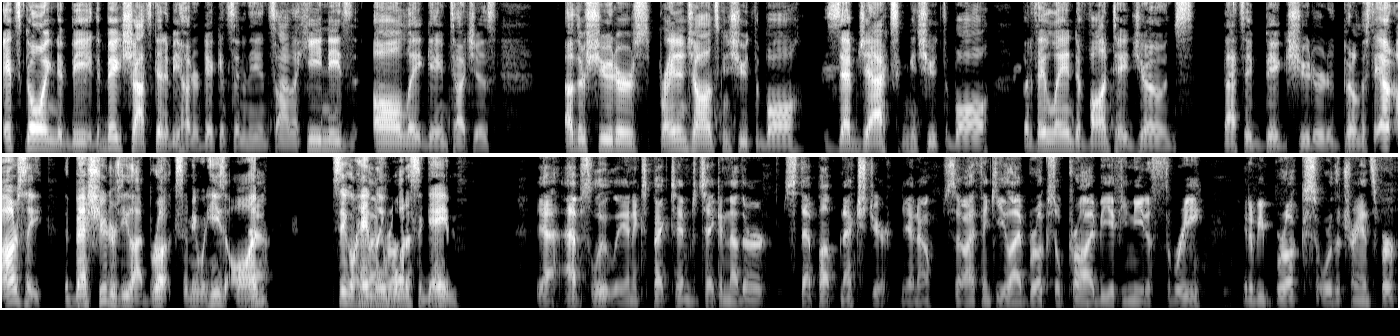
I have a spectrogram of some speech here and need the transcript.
it's going to be the big shot's going to be Hunter Dickinson in the inside. Like he needs all late game touches. Other shooters, Brandon Johns can shoot the ball. Zeb Jackson can shoot the ball. But if they land DeVante Jones, that's a big shooter to put on the stage. Honestly, the best shooter is Eli Brooks. I mean, when he's on, yeah. single handedly won us a game. Yeah, absolutely. And expect him to take another step up next year, you know? So I think Eli Brooks will probably be, if you need a three, it'll be Brooks or the transfer.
